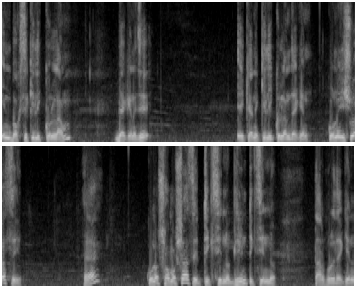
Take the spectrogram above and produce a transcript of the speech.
ইনবক্সে ক্লিক করলাম। দেখেন যে, এখানে ক্লিক করলাম। দেখেন, কোনো ইস্যু আছে? হ্যাঁ? কোনো সমস্যা আছে? টিক চিহ্ন গ্রিন টিক চিহ্ন। তারপরে দেখেন,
